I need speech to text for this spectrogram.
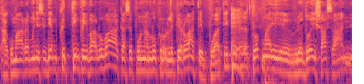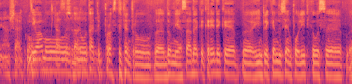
acum rămâne să vedem cât timp îi va lua ca să pună lucrurile pe roate. Poate că tocmai vreo 2-6 ani, așa cum... Eu am ca o să- da. noutate proastă pentru uh, domnia sa, dacă crede că uh, implicându-se în politică o să uh,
